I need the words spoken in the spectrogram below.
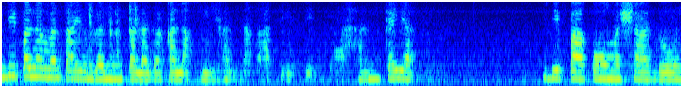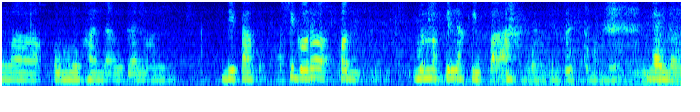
hindi pa naman tayo ganun talaga kalakihan ng ating tindahan kaya hindi pa ako masyadong ah, kumuha ng ganun hindi pa siguro pag lumaki-laki pa ganun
